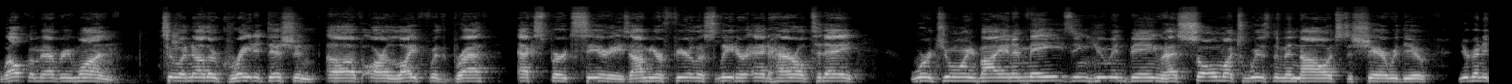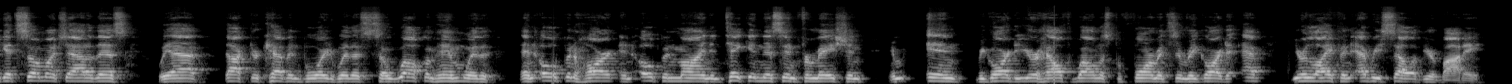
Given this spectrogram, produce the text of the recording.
Welcome, everyone, to another great edition of our Life with Breath Expert Series. I'm your fearless leader, Ed Harrold. Today, we're joined by an amazing human being who has so much wisdom and knowledge to share with you. You're going to get so much out of this. We have Dr. Kevin Boyd with us. So, welcome him with an open heart and open mind and taking this information in, in regard to your health, wellness, performance, in regard to ev- your life and every cell of your body.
